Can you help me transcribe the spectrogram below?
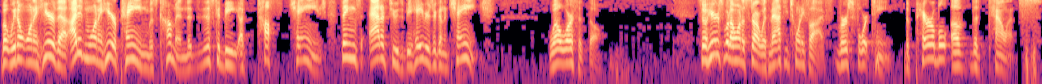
but we don't want to hear that. I didn't want to hear pain was coming. This could be a tough change. Things, attitudes, behaviors are going to change. Well worth it though. So here's what I want to start with Matthew 25, verse 14, the parable of the talents.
